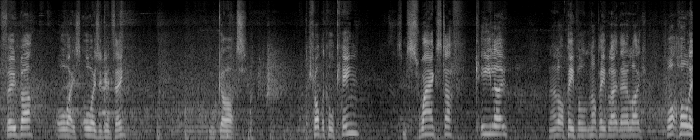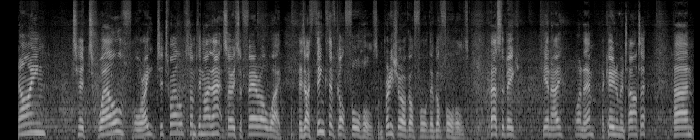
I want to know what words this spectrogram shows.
food bar, always, always a good thing. We've got Tropical King, some swag stuff, Kilo. A lot of people, not people out there like, what hall is 9 to 12 or 8 to 12, something like that. So it's a fair old way. There's, I think they've got four halls. I'm pretty sure I've got four, they've got four halls. That's the big, you know, one of them, Hakuna Matata. Um,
